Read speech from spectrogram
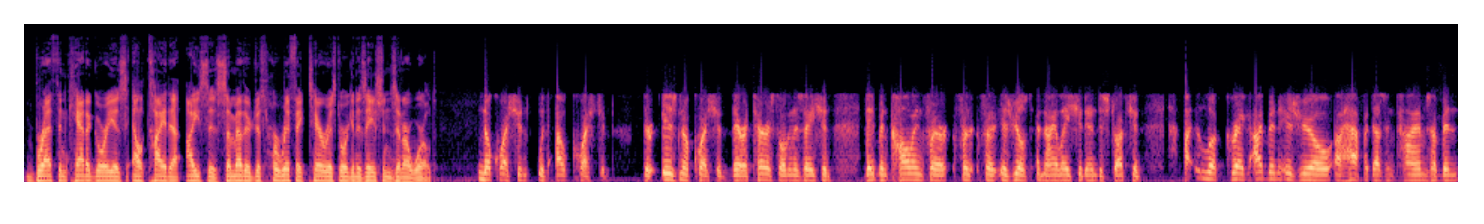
breath and category as Al Qaeda, ISIS, some other just horrific terrorist organizations in our world? No question, without question. There is no question. They're a terrorist organization. They've been calling for, for, for Israel's annihilation and destruction. Uh, look, Greg, I've been to Israel a half a dozen times. I've been,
